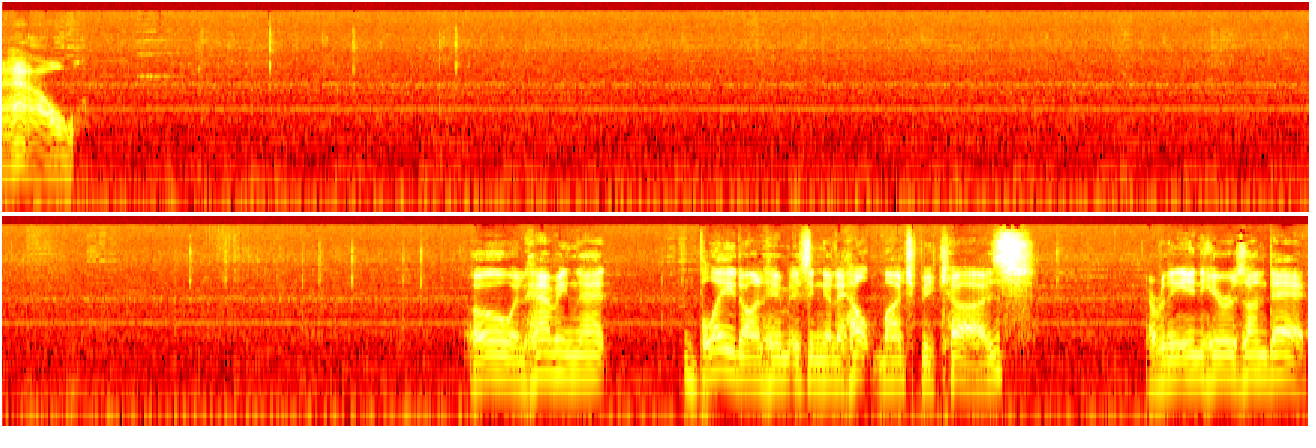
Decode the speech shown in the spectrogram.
Ow. Oh, and having that blade on him isn't going to help much because everything in here is undead.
